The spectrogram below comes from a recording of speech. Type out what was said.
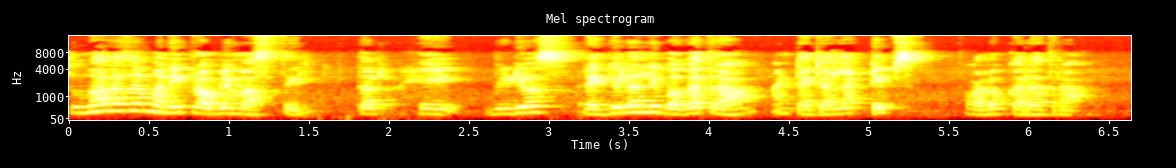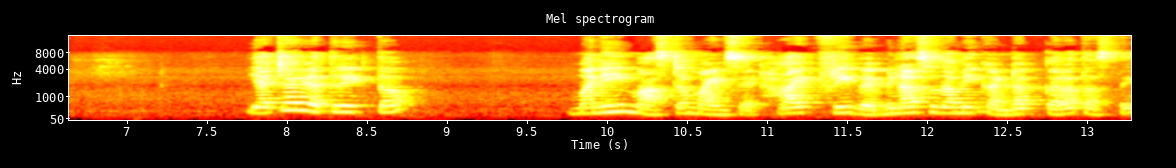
तुम्हाला जर मनी प्रॉब्लेम असतील तर हे व्हिडिओज रेग्युलरली बघत राहा आणि त्याच्यातल्या टिप्स फॉलो करत राहा. याच्या व्यतिरिक्त मनी मास्टर माइंडसेट हा एक फ्री वेबिनारसुद्धा मी कंडक्ट करत असते.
